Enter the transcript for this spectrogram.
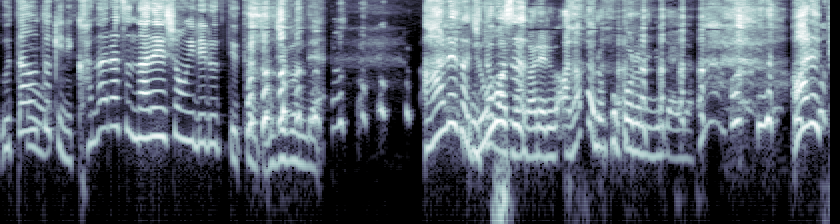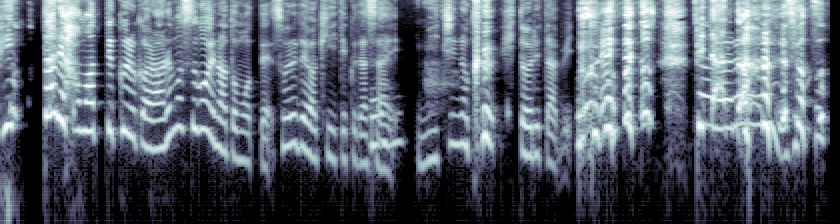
歌う時に必ずナレーション入れるって言ってたじゃん自分で。あれが歌上手あなたの心にみたいな。あれぴったりハマってくるからあれもすごいなと思って。それでは聞いてください「道のく一人旅」ピタッと そうそう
